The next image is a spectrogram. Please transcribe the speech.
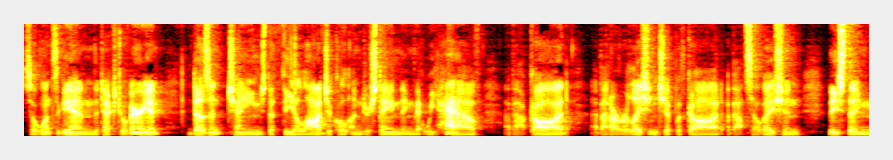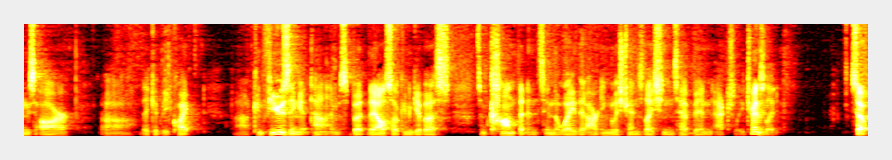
So, once again, the textual variant doesn't change the theological understanding that we have about God, about our relationship with God, about salvation. These things are, uh, they could be quite uh, confusing at times, but they also can give us some confidence in the way that our English translations have been actually translated. So,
